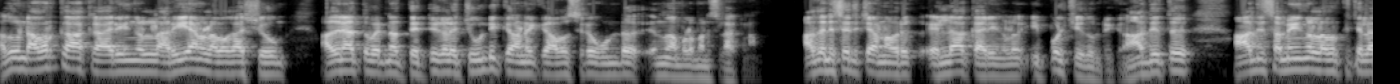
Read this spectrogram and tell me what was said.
അതുകൊണ്ട് അവർക്ക് ആ കാര്യങ്ങളിൽ അറിയാനുള്ള അവകാശവും അതിനകത്ത് വരുന്ന തെറ്റുകളെ ചൂണ്ടിക്കാണിക്കുക ഉണ്ട് എന്ന് നമ്മൾ മനസ്സിലാക്കണം. അതനുസരിച്ചാണ് അവർ എല്ലാ കാര്യങ്ങളും ഇപ്പോൾ ചെയ്തുകൊണ്ടിരിക്കുന്നത്. ആദ്യത്തെ ആദ്യ സമയങ്ങളിൽ അവർക്ക് ചില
